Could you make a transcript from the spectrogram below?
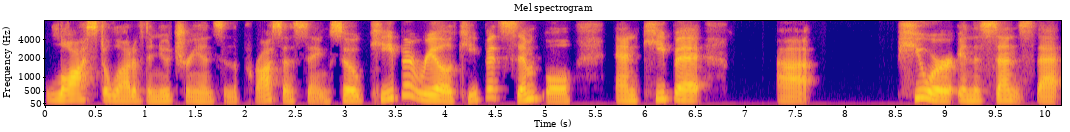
lost a lot of the nutrients in the processing. So keep it real, keep it simple, and keep it uh, pure in the sense that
